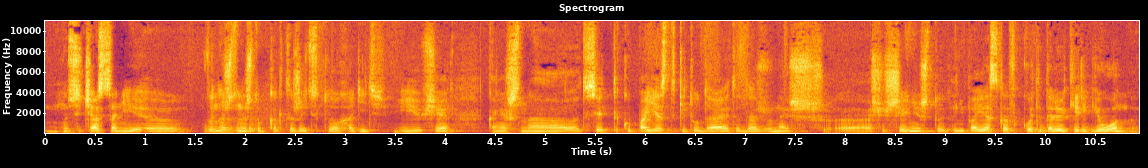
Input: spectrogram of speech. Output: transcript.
Но сейчас они э, вынуждены, чтобы как-то жить, туда ходить. И вообще, конечно, все такой поездки туда, это даже, знаешь, э, ощущение, что это не поездка в какой-то далекий регион,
